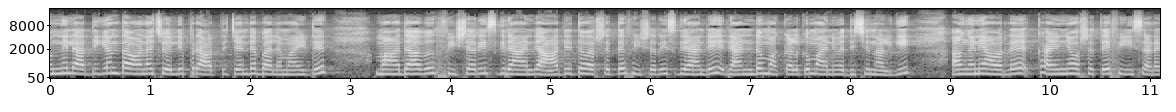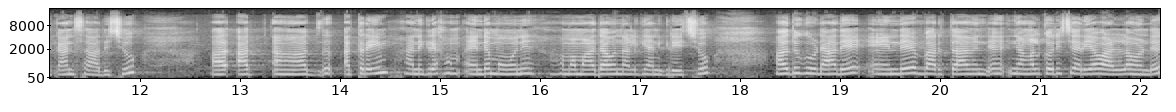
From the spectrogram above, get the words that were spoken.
ഒന്നിലധികം തവണ ചൊല്ലി പ്രാർത്ഥിച്ചതിന്റെ ഫലമായിട്ട് മാതാവ് ഫിഷറീസ് ഗ്രാൻഡ് ആദ്യത്തെ വർഷത്തെ ഫിഷറീസ് ഗ്രാൻഡ് രണ്ട് മക്കൾക്കും അനുവദിച്ച് നൽകി. അങ്ങനെ അവരുടെ കഴിഞ്ഞ വർഷത്തെ ഫീസ് അടക്കാൻ സാധിച്ചു. അത് അത് അത്രയും അനുഗ്രഹം എന്റെ മോന് അമ്മ മാതാവ് നൽകി അനുഗ്രഹിച്ചു. അതുകൂടാതെ എന്റെ ഭർത്താവിന്റെ ഞങ്ങൾക്കൊരു ചെറിയ വള്ളമുണ്ട്.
